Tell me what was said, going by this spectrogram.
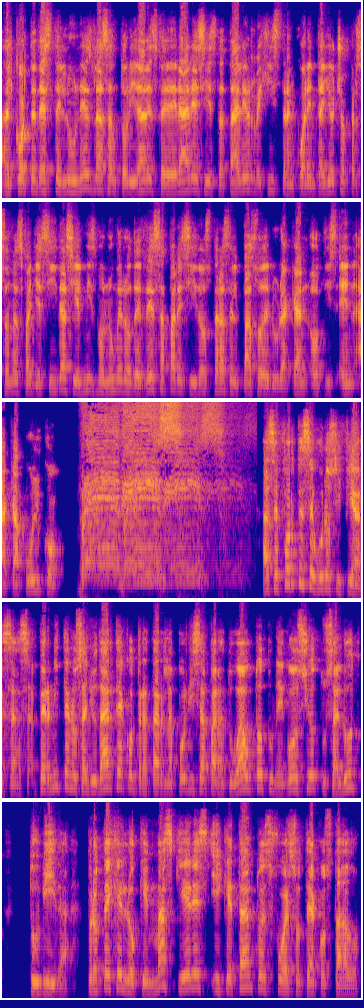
Al corte de este lunes, las autoridades federales y estatales registran 48 personas fallecidas y el mismo número de desaparecidos tras el paso del huracán Otis en Acapulco. Aceforte Seguros y Fianzas, permítanos ayudarte a contratar la póliza para tu auto, tu negocio, tu salud, tu vida. Protege lo que más quieres y que tanto esfuerzo te ha costado.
